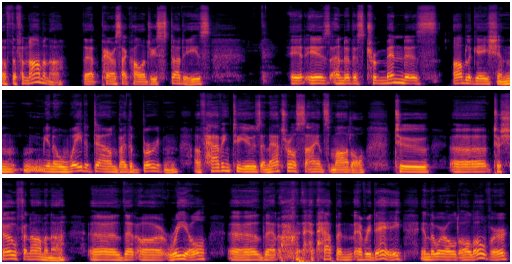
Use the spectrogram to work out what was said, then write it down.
of the phenomena that parapsychology studies, it is under this tremendous obligation, you know, weighted down by the burden of having to use a natural science model to uh, to show phenomena uh, that are real, uh, that happen every day in the world all over.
